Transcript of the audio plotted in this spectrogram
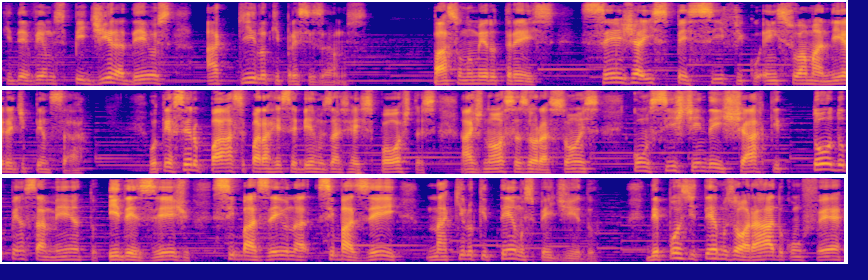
que devemos pedir a Deus aquilo que precisamos. Passo número 3. Seja específico em sua maneira de pensar. O terceiro passo para recebermos as respostas às nossas orações consiste em deixar que todo pensamento e desejo se baseie, na, se baseie naquilo que temos pedido. Depois de termos orado com fé,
